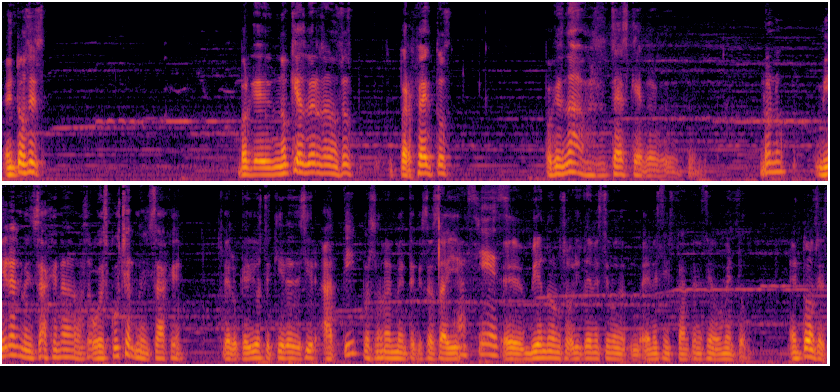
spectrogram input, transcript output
Entonces, porque no quieres vernos a nosotros perfectos, porque no, pues, ustedes que... No, no, mira el mensaje nada más, o escucha el mensaje de lo que Dios te quiere decir a ti personalmente que estás ahí eh, viéndonos ahorita en este, en este instante, en este momento. Entonces,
